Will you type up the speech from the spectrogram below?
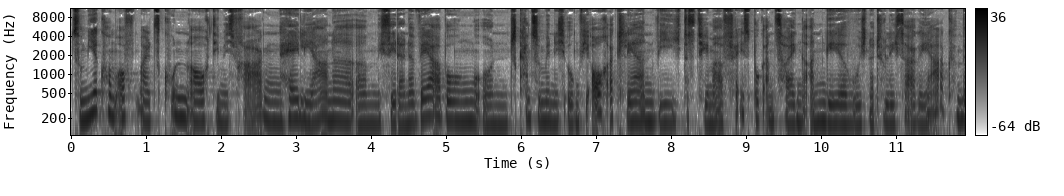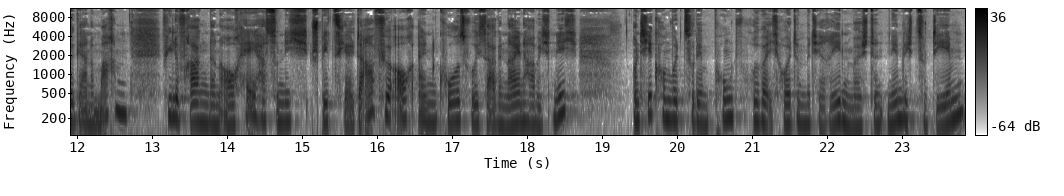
zu mir kommen oftmals Kunden auch, die mich fragen, hey Liane, ähm, ich sehe deine Werbung und kannst du mir nicht irgendwie auch erklären, wie ich das Thema Facebook-Anzeigen angehe, wo ich natürlich sage, ja, können wir gerne machen. Viele fragen dann auch, hey, hast du nicht speziell dafür auch einen Kurs, wo ich sage, nein, habe ich nicht. Und hier kommen wir zu dem Punkt, worüber ich heute mit dir reden möchte, nämlich zu dem,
